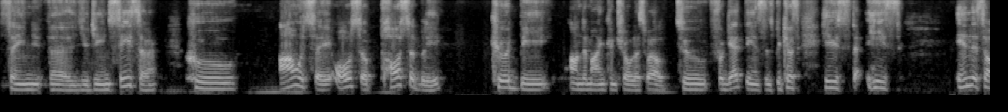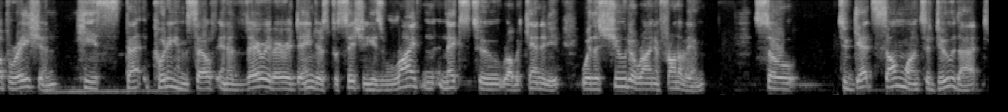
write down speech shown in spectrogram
Thane uh, Eugene Cesar, who I would say also possibly could be under mind control as well to forget the instance because he's he's in this operation he's st- putting himself in a very very dangerous position. He's right n- next to robert kennedy with a shooter right in front of him. So to get someone to do that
